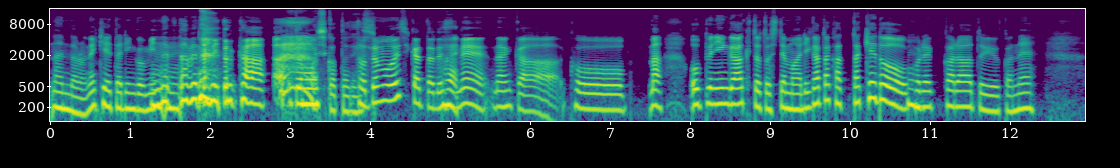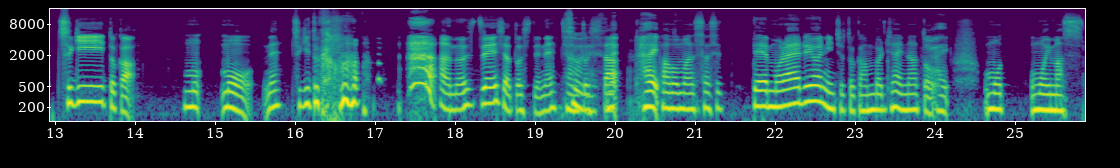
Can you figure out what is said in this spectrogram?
なんだろうねケータリングをみんなで食べたりとか、とても美味しかったです。とても美味しかったですね、なんかこうまあオープニングアクトとしてもありがたかったけど、うん。これからというかね次とかももうね次とかはあの出演者としてねちゃんとしたね。はい。パフォーマンスさせてもらえるようにちょっと頑張りたいなとはい。思,、思います。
